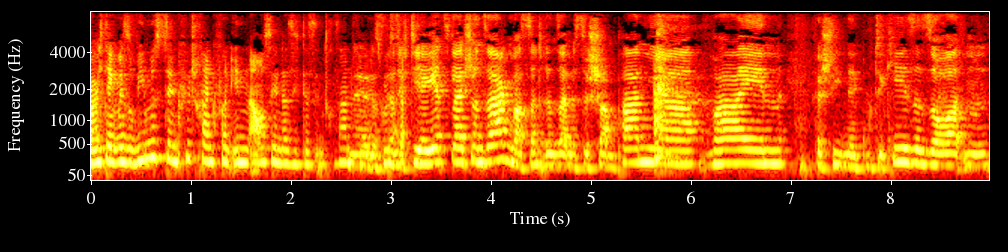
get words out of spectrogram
Aber ich denke mir so, wie müsste ein Kühlschrank von innen aussehen, dass ich das interessant Nee, finde? das Es kann müsste- ich dir jetzt gleich schon sagen, was da drin sein müsste. Champagner, Wein, verschiedene gute Käsesorten,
